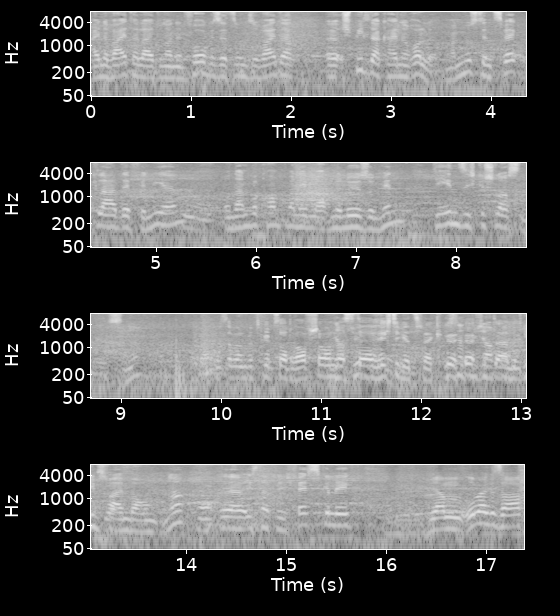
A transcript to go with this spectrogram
eine Weiterleitung an den Vorgesetzten und so weiter, äh, spielt da keine Rolle. Man muss den Zweck klar definieren und dann bekommt man eben auch eine Lösung hin, die in sich geschlossen ist. Ne? Da muss aber ein Betriebsrat draufschauen, dass der richtige Zweck ist. Ist natürlich auch bei Betriebsvereinbarung. Ne? Ja. Ist natürlich festgelegt. Wir haben immer gesagt,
